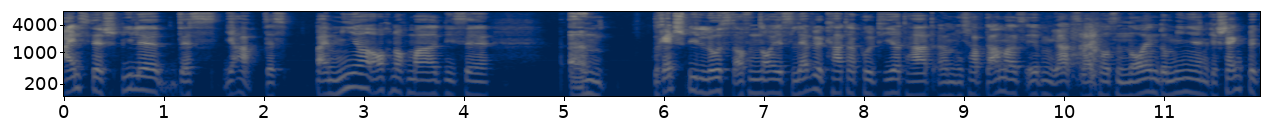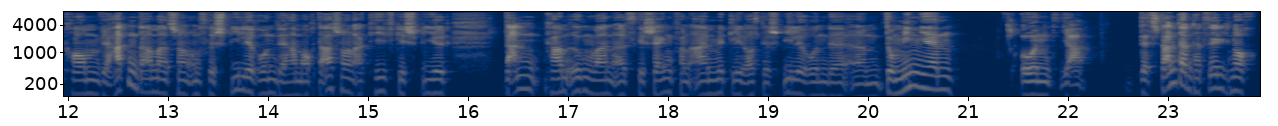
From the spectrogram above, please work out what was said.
eins der Spiele, das, ja, das bei mir auch nochmal diese ähm, Brettspiellust auf ein neues Level katapultiert hat. Ähm, ich habe damals eben ja 2009 Dominion geschenkt bekommen. Wir hatten damals schon unsere Spielerunde, haben auch da schon aktiv gespielt. Dann kam irgendwann als Geschenk von einem Mitglied aus der Spielerunde ähm, Dominion und ja, das stand dann tatsächlich noch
